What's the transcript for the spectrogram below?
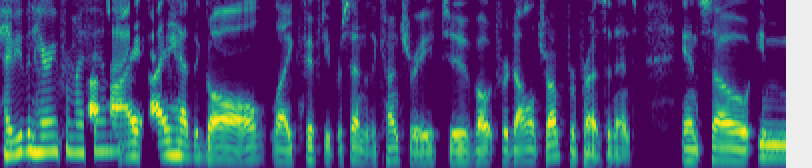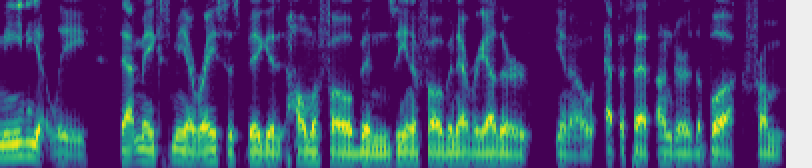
have you been hearing from my family? I, I had the gall, like 50% of the country, to vote for Donald Trump for president. And so immediately that makes me a racist, bigot, uh, homophobe, and xenophobe and every other, you know, epithet under the book from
